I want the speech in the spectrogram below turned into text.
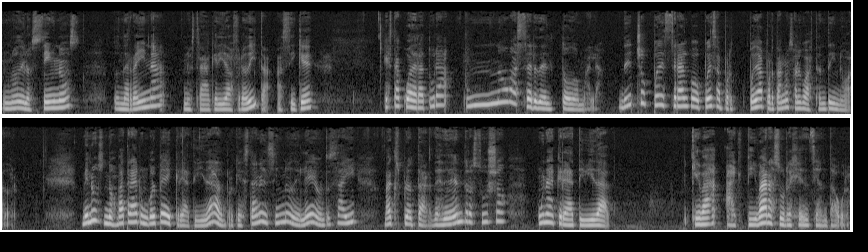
uno de los signos donde reina nuestra querida Afrodita, así que esta cuadratura no va a ser del todo mala. De hecho, puede ser algo, puede, aportarnos algo bastante innovador. Venus nos va a traer un golpe de creatividad porque está en el signo de Leo, entonces ahí va a explotar desde dentro suyo una creatividad que va a activar a su regencia en Tauro.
